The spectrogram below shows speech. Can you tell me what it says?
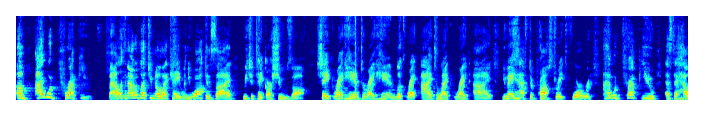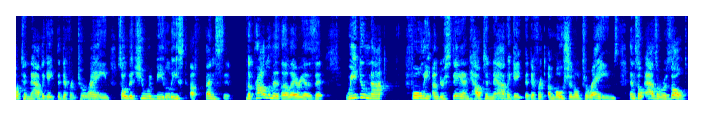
um, I would prep you. Alec, and I would let you know, like, hey, when you walk inside, we should take our shoes off shake right hand to right hand, look right eye to like right eye. You may have to prostrate forward. I would prep you as to how to navigate the different terrain so that you would be least offensive. The problem uh, in Hilaria is that we do not fully understand how to navigate the different emotional terrains. And so as a result,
